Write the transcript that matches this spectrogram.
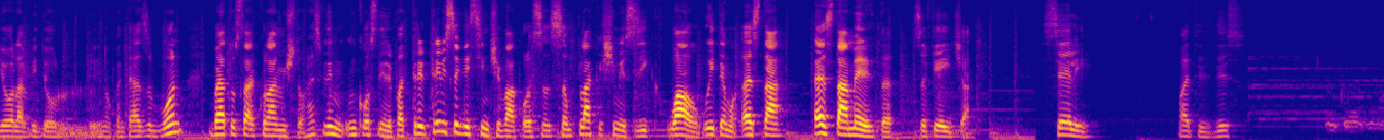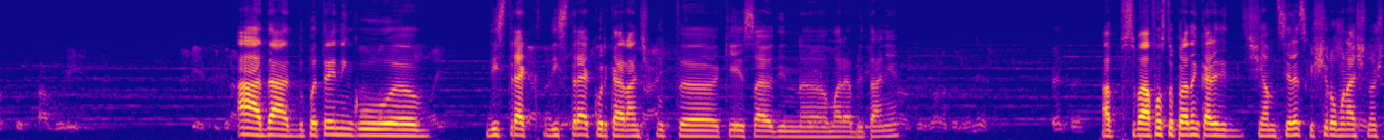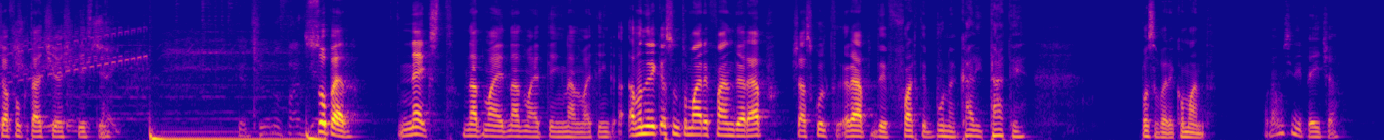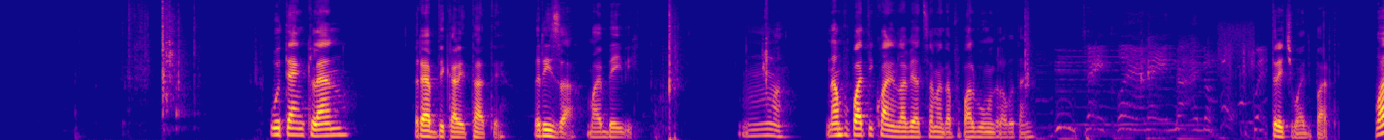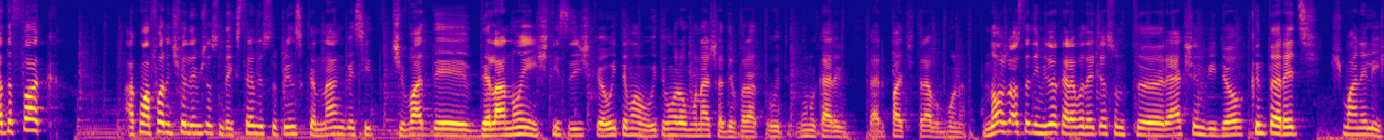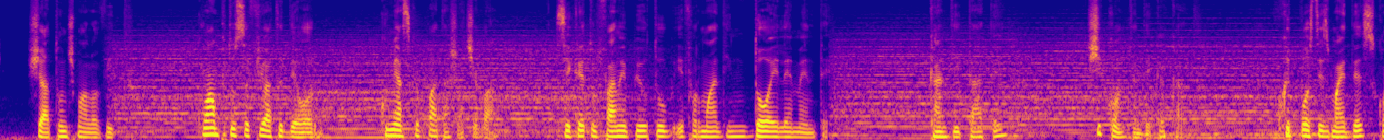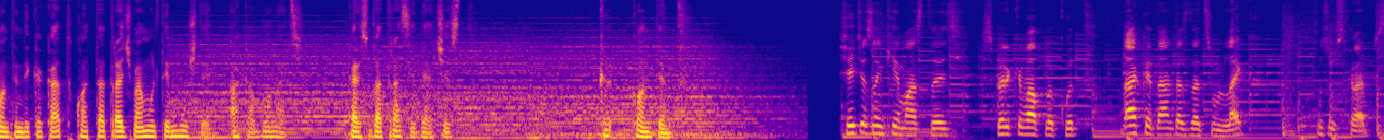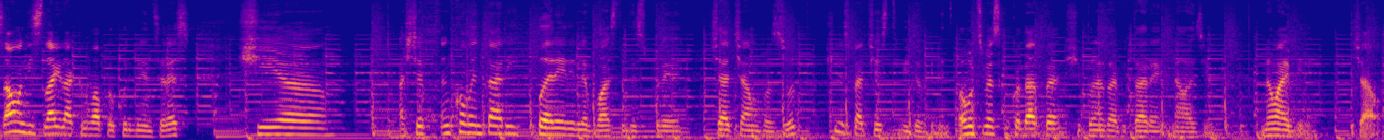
eu la video lui nu contează, bun. Băiatul ăsta cu la mișto. Hai să vedem încă o să poate trebuie, trebuie să găsim ceva acolo, să, să-mi placă și mie, să zic, wow, uite mă, ăsta, ăsta merită să fie aici. Sally, what is this? A, da, după trainingul uh, distrack, distrack-uri care a început uh, KSI-ul din uh, Marea Britanie. A, a fost o perioadă în care și am înțeles că și românașii noștri au făcut aceeași chestie. Super! Next, not my, not my thing, not my thing. Având în vedere că sunt un mare fan de rap și ascult rap de foarte bună calitate, pot să vă recomand. Aveam un CD pe aici. Wu-Tang Clan, rap de calitate. Riza, my baby. Mua. N-am pupat icoane la viața mea, dar pup albumul de la Wu-Tang. Trecem mai departe. What the fuck? Acum, fără niciun fel de mișto, sunt extrem de surprins că n-am găsit ceva de, de la noi, știi, să zici că uite mă, uite un românaș adevărat, uite, unul care, care face treabă bună. 90% din video care văd aici sunt uh, reaction video, cântăreți și maneliști. Și atunci m-a lovit. Cum am putut să fiu atât de orb? Cum mi-a scăpat așa ceva? Secretul famei pe YouTube e format din două elemente. Cantitate și content de căcat. Cu cât postezi mai des content de căcat, cu atât atragi mai multe muște, acabonați, care sunt atrase de acest c- content. Și aici o să încheiem astăzi. Sper că v-a plăcut. Dacă da, dați dați un like, un subscribe sau un dislike dacă nu v-a plăcut, bineînțeles. Și uh, aștept în comentarii părerile voastre despre ceea ce am văzut și despre acest video, bine. Vă mulțumesc încă o dată și până data viitoare ne auzim. Numai bine. Ciao.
